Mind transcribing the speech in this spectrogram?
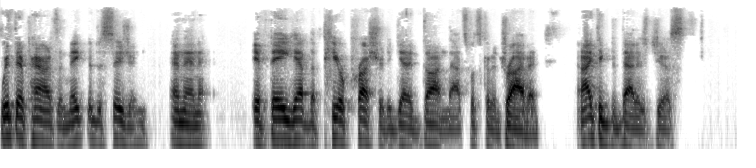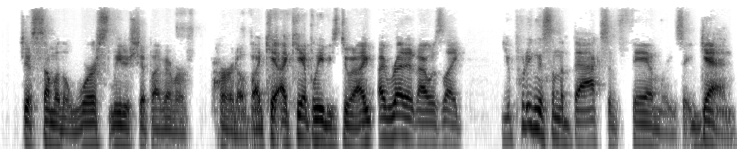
with their parents and make the decision. And then if they have the peer pressure to get it done, that's what's going to drive it. And I think that that is just just some of the worst leadership I've ever heard of. I can't I can't believe he's doing. It. I, I read it and I was like, you're putting this on the backs of families again,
